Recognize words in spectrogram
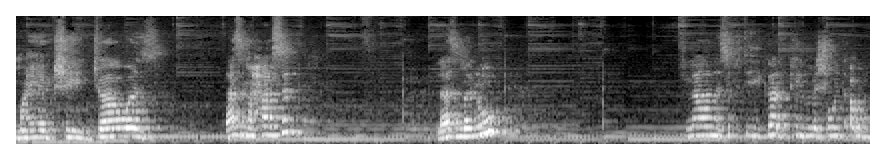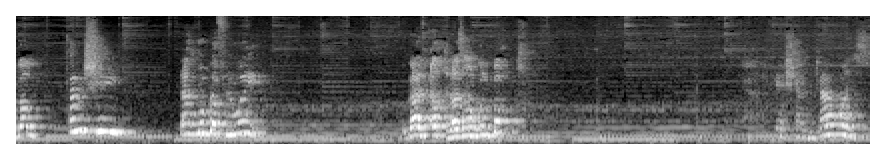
ما يبقى شيء. تجاوز. لازم أحاسب. لازم أنوب فلانة سكتي قال كلمة شوي تعور قلب فمشي لازم أوقف الوين. وقال أق لازم أقول بق. في أشياء تجاوز.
